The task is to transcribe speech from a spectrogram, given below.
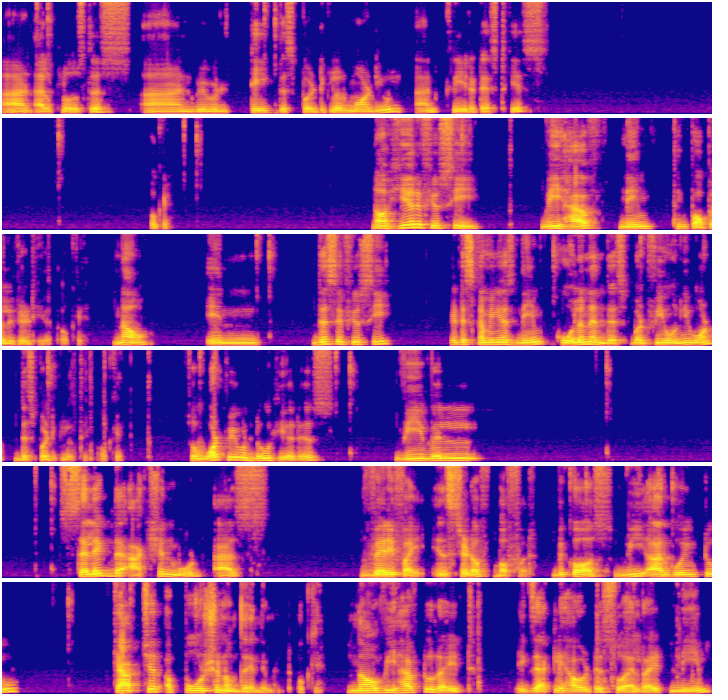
and I'll close this and we will take this particular module and create a test case. Okay. Now here if you see we have name thing populated here. Okay. Now in this if you see it is coming as name colon and this but we only want this particular thing. Okay. So what we would do here is we will select the action mode as verify instead of buffer because we are going to capture a portion of the element. Okay. Now we have to write exactly how it is. So I'll write name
